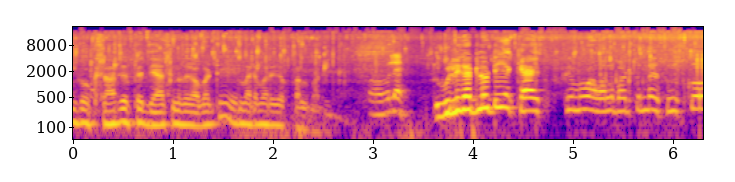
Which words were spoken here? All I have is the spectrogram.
నీకు ఒకసారి చెప్తే ధ్యాస ఉండదు కాబట్టి మరి మరి చెప్పాలి మరి. ఉల్లిగడ్డలు క్యాష్ క్రీమ్ అవల్ల పడుతుండే చూసుకో.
